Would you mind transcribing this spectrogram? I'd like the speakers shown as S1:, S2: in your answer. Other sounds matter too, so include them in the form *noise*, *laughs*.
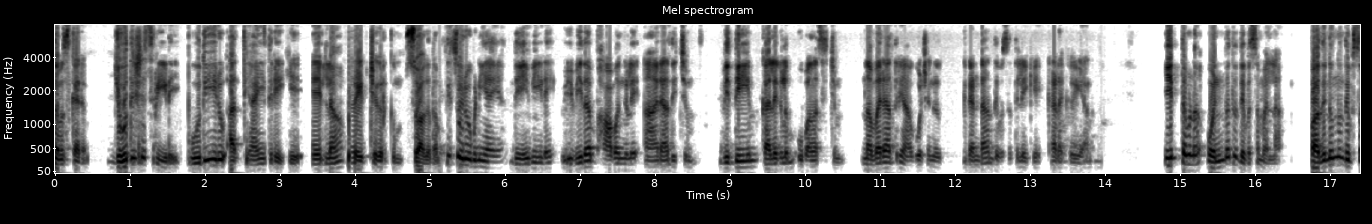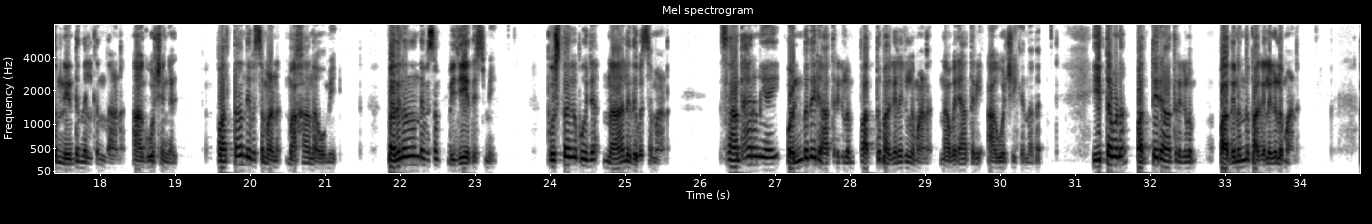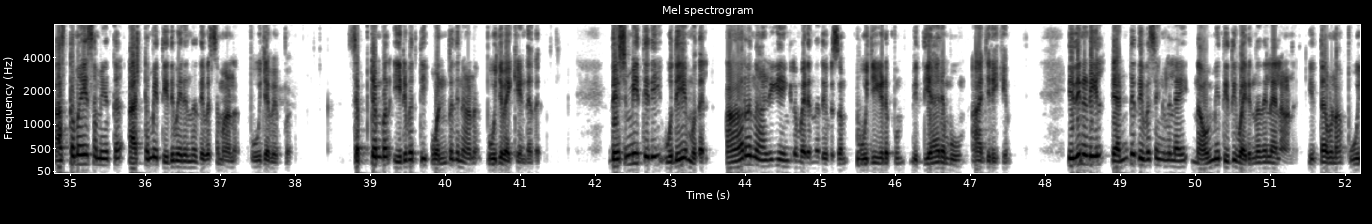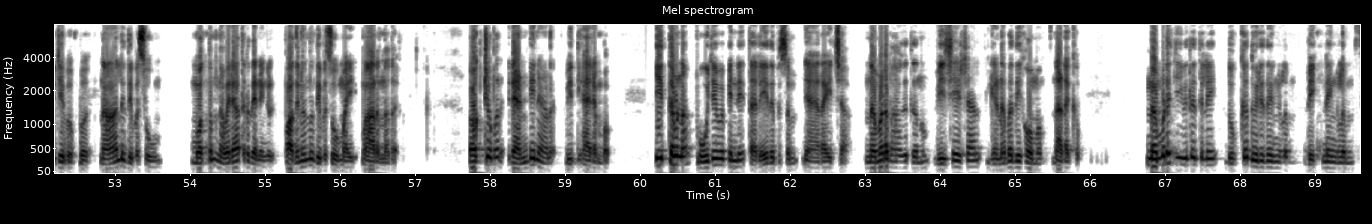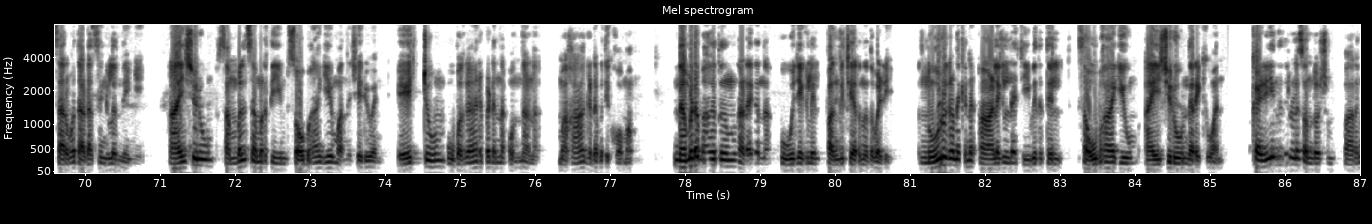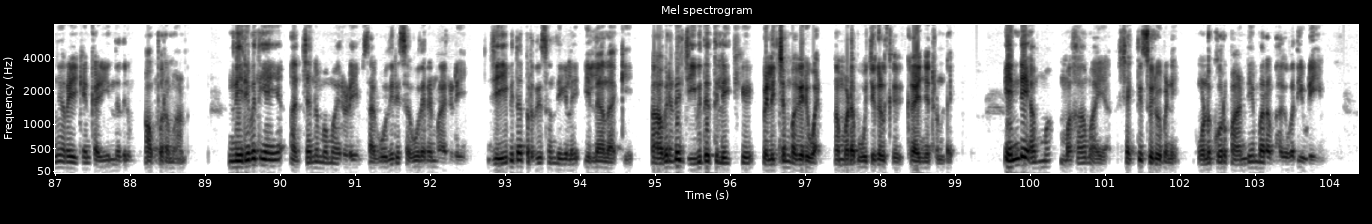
S1: നമസ്കാരം. ജ്യോതിഷശ്രീയുടെ പുതിയൊരു അധ്യായത്തിലേക്ക് എല്ലാ പ്രേക്ഷകർക്കും സ്വാഗതം. സ്വരൂപിണിയായ ദേവിയുടെ വിവിധ ഭാവങ്ങളെ ആരാധിച്ചും വിദ്യയും കലകളും ഉപാസിച്ചും നവരാത്രി ആഘോഷങ്ങൾ രണ്ടാം ദിവസത്തിലേക്ക് കടക്കുകയാണ്. ഇത്തവണ ഒൻപത് ദിവസമല്ല പതിനൊന്ന് ദിവസം നീണ്ടു നിൽക്കുന്നതാണ് ആഘോഷങ്ങൾ. പത്താം ദിവസമാണ് മഹാനവമി. പതിനൊന്നാം ദിവസം വിജയദശമി. പുസ്തക പൂജ നാല് ദിവസമാണ്. സാധാരണയായി ഒൻപത് രാത്രികളും പത്ത് പകലുകളുമാണ് നവരാത്രി ആഘോഷിക്കുന്നത്. ഇത്തവണ പത്ത് രാത്രികളും പതിനൊന്ന് പകലുകളുമാണ്. അസ്തമയ സമയത്ത് അഷ്ടമി തിഥി വരുന്ന ദിവസമാണ് പൂജവെപ്പ്. സെപ്റ്റംബർ ഇരുപത്തി ഒൻപതിനാണ് പൂജ വയ്ക്കേണ്ടത് ദശമി തിഥി ഉദയം മുതൽ ആറ് നാഴികയെങ്കിലും വരുന്ന ദിവസം പൂജയെടുപ്പും വിദ്യാരംഭവും ആചരിക്കും. ഇതിനിടയിൽ രണ്ട് ദിവസങ്ങളിലായി നവമി തിഥി വരുന്നതിനാലാണ് ഇത്തവണ പൂജവെപ്പ് നാല് ദിവസവും മൊത്തം നവരാത്രി ദിനങ്ങൾ പതിനൊന്ന് ദിവസവുമായി മാറുന്നത്. ഒക്ടോബർ രണ്ടിനാണ് വിദ്യാരംഭം. ഇത്തവണ പൂജവെപ്പിന്റെ തലേ ദിവസം ഞായറാഴ്ച. നമ്മുടെ ഭാഗത്തു നിന്നും വിശേഷാൽ ഗണപതി ഹോമം നടക്കും. നമ്മുടെ ജീവിതത്തിലെ ദുഃഖ ദുരിതങ്ങളും വിഘ്നങ്ങളും സർവ തടസ്സങ്ങളും നീങ്ങി. ഐശ്വര്യവും സമ്പൽ സമൃദ്ധിയും സൗഭാഗ്യവും വന്നു ചേരുവാൻ ഏറ്റവും ഉപകാരപ്പെടുന്ന ഒന്നാണ് മഹാഗണപതി ഹോമം. നമ്മുടെ ഭാഗത്തു നിന്നും നടക്കുന്ന പൂജകളിൽ പങ്കുചേർന്നത് വഴി നൂറുകണക്കിന് ആളുകളുടെ ജീവിതത്തിൽ സൗഭാഗ്യവും ഐശ്വര്യവും നിറയ്ക്കുവാൻ കഴിയുന്നതിലുള്ള സന്തോഷം പറഞ്ഞറിയിക്കാൻ കഴിയുന്നതിനും അപ്പുറമാണ്. നിരവധിയായ അച്ഛനമ്മമാരുടെയും സഹോദരി സഹോദരന്മാരുടെയും ജീവിത പ്രതിസന്ധികളെ ഇല്ലാതാക്കി അവരുടെ ജീവിതത്തിലേക്ക് വെളിച്ചം പകരുവാൻ നമ്മുടെ പൂജകൾക്ക് കഴിഞ്ഞിട്ടുണ്ട്. എന്റെ അമ്മ മഹാമായ ശക്തി സ്വരൂപിണി ഉണക്കൂർ പാണ്ഡ്യംപറ ഭഗവതിയുടെയും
